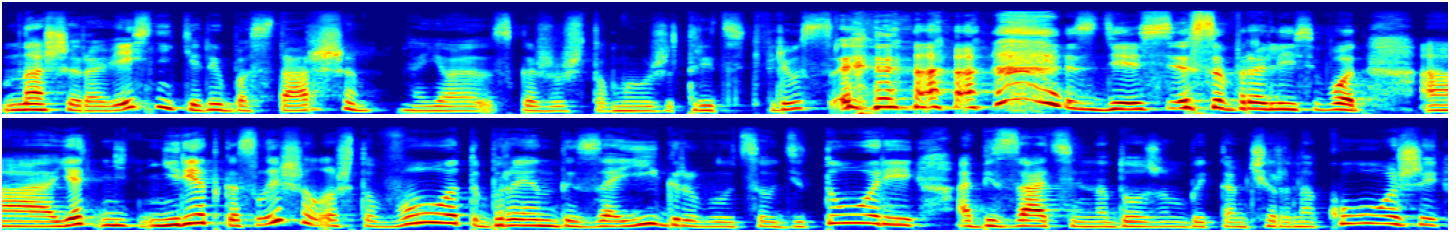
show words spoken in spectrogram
наши ровесники, либо старше, а я скажу, что мы уже 30 плюс здесь собрались, вот, а я нередко слышала, что вот бренды заигрывают с аудиторией, обязательно должен быть там чернокожий,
